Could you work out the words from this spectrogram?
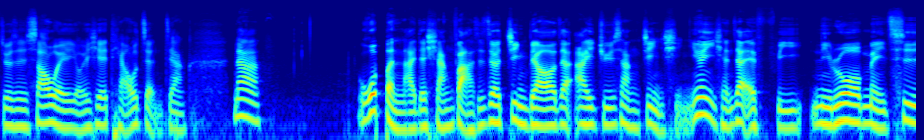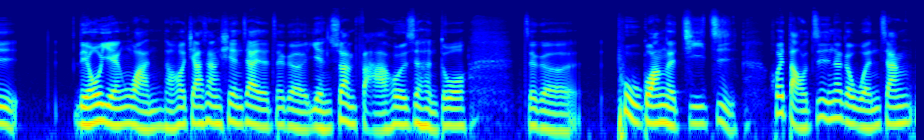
就是稍微有一些调整这样。那我本来的想法是这竞标在 IG 上进行，因为以前在 FB，你若每次留言完，然后加上现在的这个演算法，或者是很多这个曝光的机制，会导致那个文章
